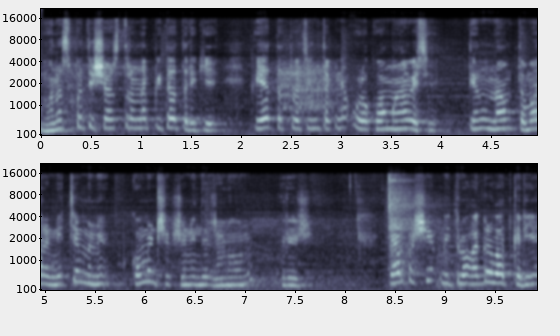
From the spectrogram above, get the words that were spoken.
વનસ્પતિ શાસ્ત્રના પિતા તરીકે કયા તત્વચિંતકને ઓળખવામાં આવે છે તેનું નામ તમારે નીચે મને કોમેન્ટ સેક્શનની અંદર જણાવવાનું રહેશે. ત્યાર પછી મિત્રો આગળ વાત કરીએ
